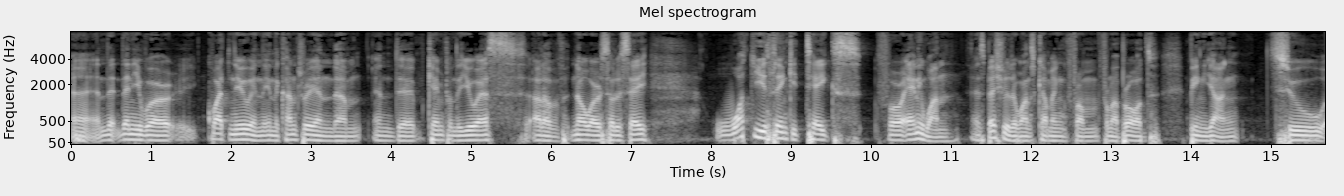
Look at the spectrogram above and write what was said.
uh, and th then you were quite new in in the country and um, and uh, came from the U.S. out of nowhere, so to say. What do you think it takes for anyone, especially the ones coming from, from abroad, being young, to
